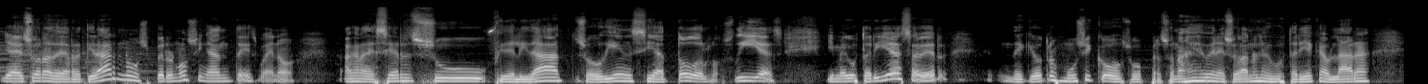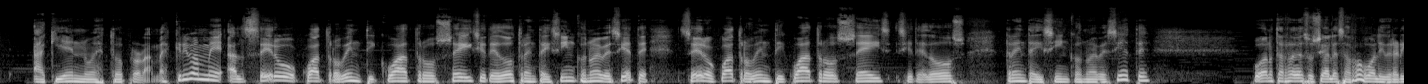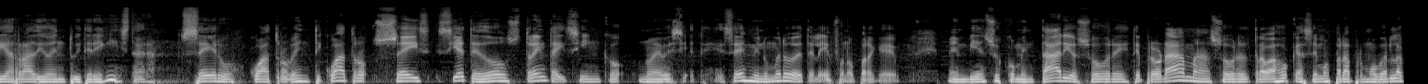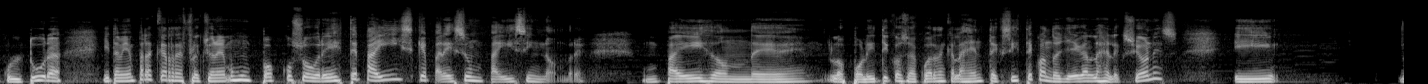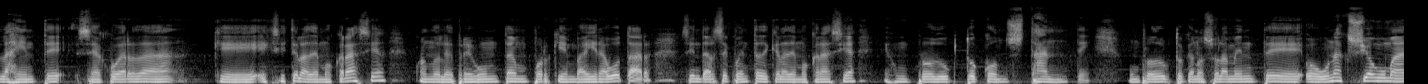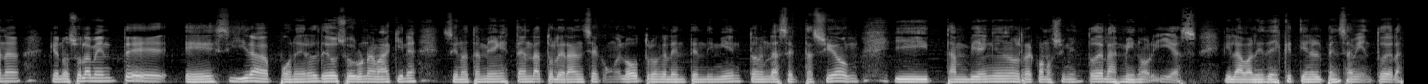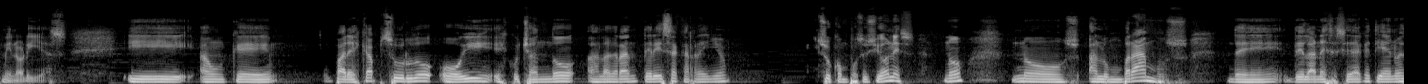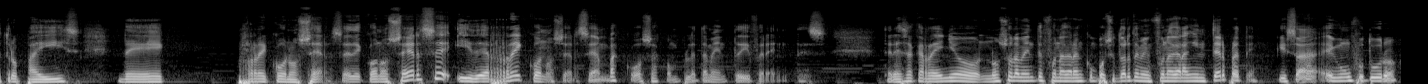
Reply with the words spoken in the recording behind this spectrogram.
Ya es hora de retirarnos, pero no sin antes, bueno, agradecer su fidelidad, su audiencia todos los días. Y me gustaría saber de qué otros músicos o personajes venezolanos les gustaría que hablara aquí en nuestro programa. Escríbanme al 0424-672-3597, 0424-672-3597 o en nuestras redes sociales arroba librería radio en Twitter y en Instagram 0424-672-3597. Ese es mi número de teléfono para que me envíen sus comentarios sobre este programa, sobre el trabajo que hacemos para promover la cultura y también para que reflexionemos un poco sobre este país que parece un país sin nombre. Un país donde los políticos se acuerdan que la gente existe cuando llegan las elecciones y la gente se acuerda que existe la democracia cuando le preguntan por quién va a ir a votar, sin darse cuenta de que la democracia es un producto constante, un producto que no solamente, o una acción humana, que no solamente es ir a poner el dedo sobre una máquina, sino también está en la tolerancia con el otro, en el entendimiento, en la aceptación y también en el reconocimiento de las minorías y la validez que tiene el pensamiento de las minorías. Y aunque parezca absurdo hoy escuchando a la gran Teresa Carreño, sus composiciones, ¿no? Nos alumbramos de, de la necesidad que tiene nuestro país de reconocerse, de conocerse y de reconocerse, ambas cosas completamente diferentes. Teresa Carreño no solamente fue una gran compositora, también fue una gran intérprete. Quizá en un futuro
